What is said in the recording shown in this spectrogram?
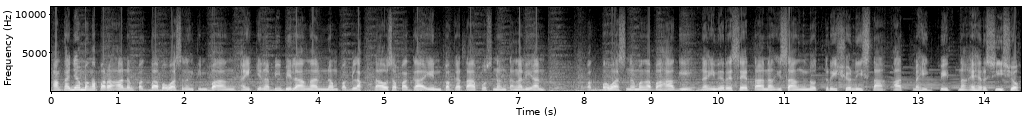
Ang kanyang mga paraan ng pagbabawas ng timbang ay kinabibilangan ng paglaktaw sa pagkain pagkatapos ng tanghalian, pagbawas ng mga bahagi na inireseta ng isang nutritionista at mahigpit na ehersisyo.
